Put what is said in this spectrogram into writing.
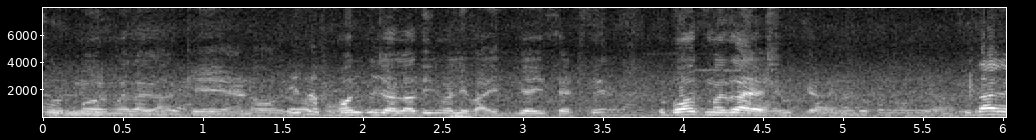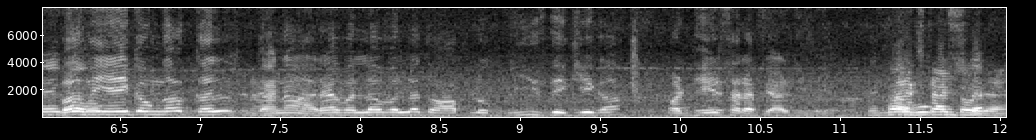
सुरमा उरमा लगा के एंड और बहुत कुछ अलादीन वाली वाइब भी आई सेट से। तो बहुत मज़ा आया शूट करने में। बस मैं यही कहूँगा कल गाना आ रहा है वल्ला वल्ला तो आप लोग प्लीज़ देखिएगा और ढेर सारा प्यार दीजिएगा। बार स्टंट हो जाए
